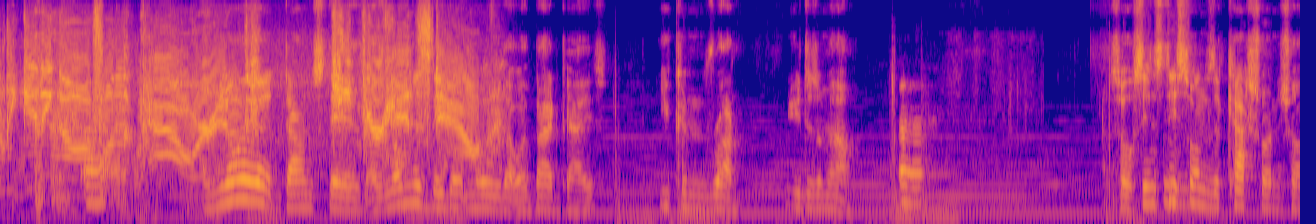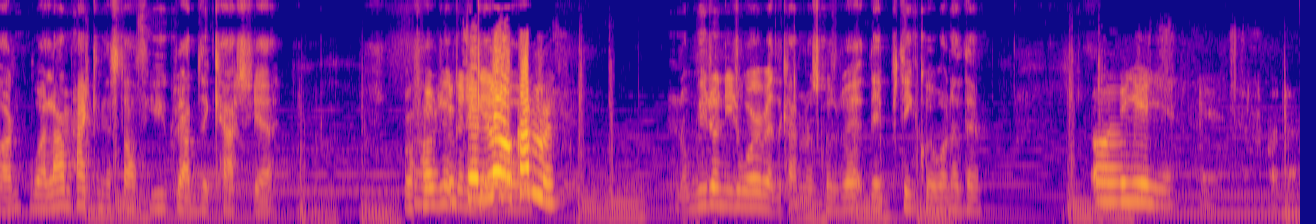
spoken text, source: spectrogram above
really getting off on the power. And you know when we're downstairs, as long as they don't know that we're bad guys, you can run. It doesn't matter. Uh, So since this one's a cash one, Sean, while I'm hacking the stuff, you grab the cash, yeah? We're probably it's gonna a get. lot we don't need to worry about the cameras because they think we're one of them. Oh yeah, yeah. yeah. Got that.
